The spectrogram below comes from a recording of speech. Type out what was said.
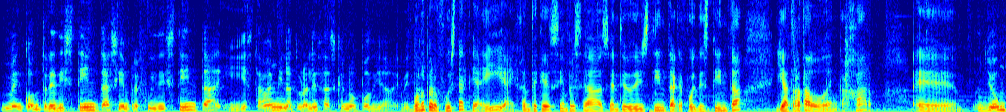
me encontré distinta, siempre fui distinta y estaba en mi naturaleza, es que no podía evitar. Bueno, pero fuiste hacia ahí, hay gente que siempre se ha sentido distinta, que fue distinta y ha tratado de encajar. Eh... Yo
